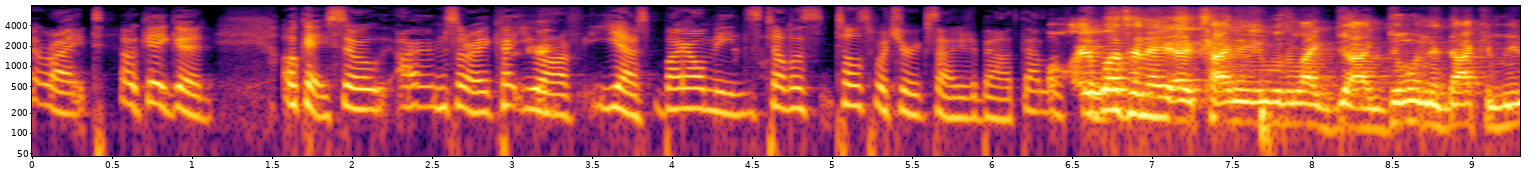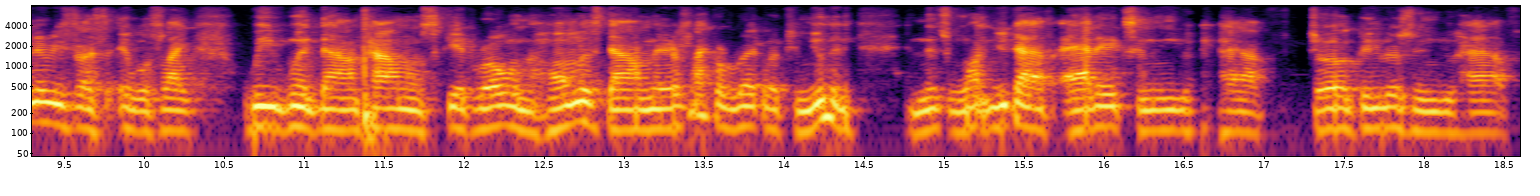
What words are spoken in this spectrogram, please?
right. Okay, good. Okay, so I'm sorry I cut you off. Yes, by all means, tell us tell us what you're excited about. That looks oh, it wasn't exciting. It was like like doing the documentaries. It was like we went downtown on Skid Row, and the homeless down there. It's like a regular community. And this one, you have addicts, and you have drug dealers, and you have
